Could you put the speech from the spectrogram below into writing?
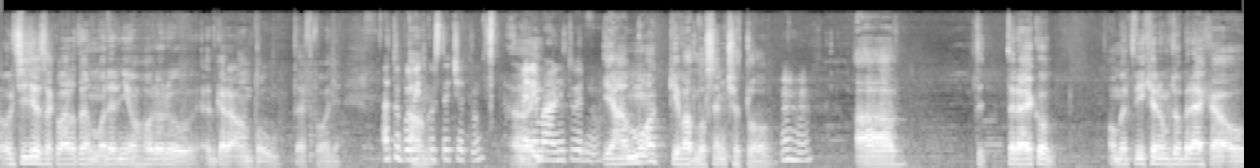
uh, určitě zakladatel moderního hororu Edgar Allan Poe, to je v pohodě. A tu povídku um, jste četl? Minimálně tu jednu. Já mu a kivadlo jsem četl. Uh-huh. A teď teda jako o mrtvých jenom v dobrých a o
